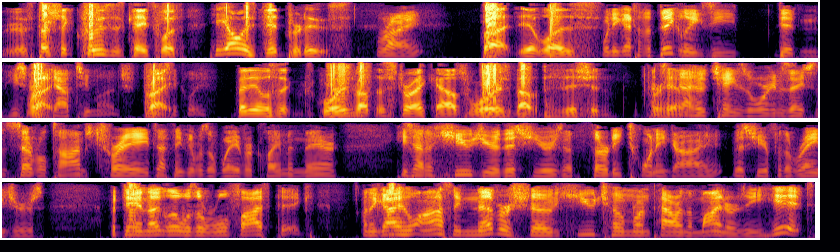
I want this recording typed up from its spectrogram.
especially Cruz's case was he always did produce, Right. but it was When he got to the big leagues, he didn't. He struck Right. out too much, Right. basically. but it was a, worries about the strikeouts, worries about the position for That's a guy him. who changed the organization several times, trades. I think there was a waiver claim in there. He's had a huge year this year. He's a 30-20 guy this year for the Rangers. But Dan Uggla was a Rule 5 pick. And a guy who honestly never showed huge home run power in the minors. He hit,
